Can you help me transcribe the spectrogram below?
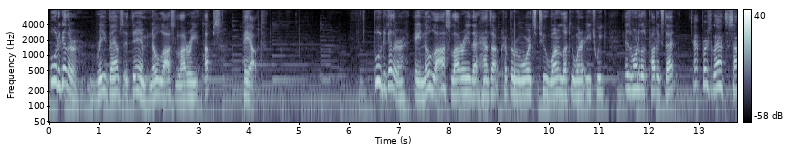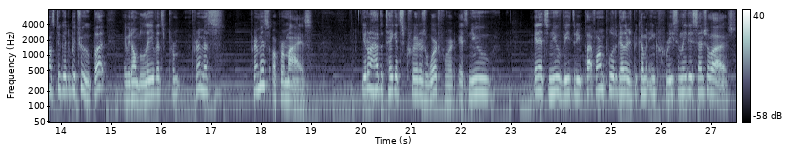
PoolTogether revamps Ethereum no loss lottery ups payout. PoolTogether a no loss lottery that hands out crypto rewards to one lucky winner each week is one of those projects that, at first glance, sounds too good to be true. But if you don't believe its pr- premise, premise or premise, you don't have to take its creator's word for it. Its new in its new V3 platform, PoolTogether is becoming increasingly decentralized.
